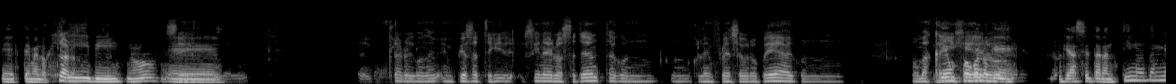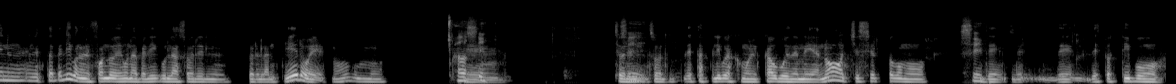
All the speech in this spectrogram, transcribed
el tema de los Claro. hippies, ¿no? sí. Eh, Claro, y cuando empieza este cine de los 70 con, con- con la influencia europea, con, más que es un poco lo que, lo que hace Tarantino también en, en esta película. En el fondo es una película sobre el, sobre el antihéroe, ¿no? Como, Ah, sí, eh, sobre, Sí. sobre estas películas como El Cowboy de Medianoche, ¿cierto? Como sí, de, de- de- de estos tipos,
